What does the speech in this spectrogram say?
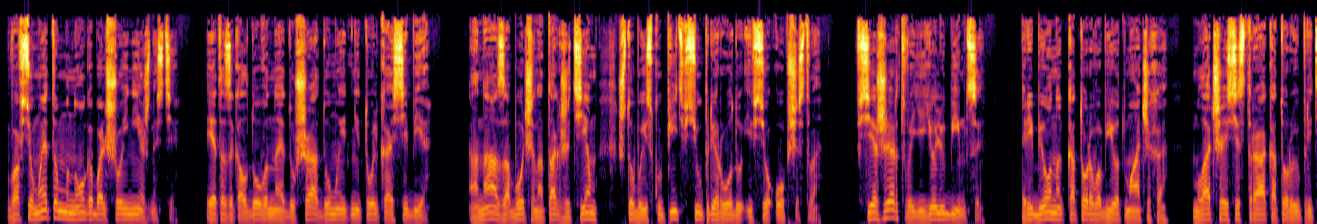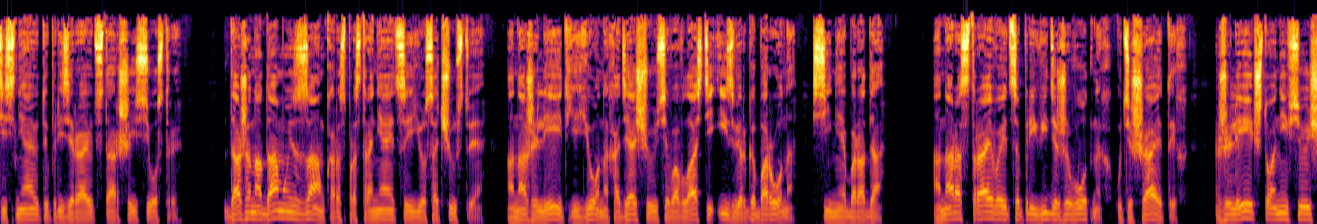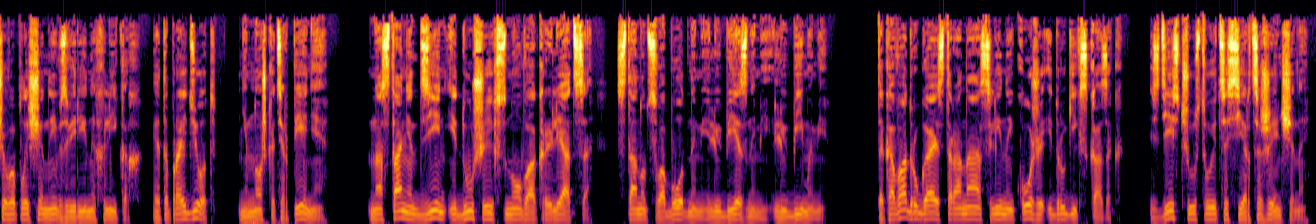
Во всем этом много большой нежности. Эта заколдованная душа думает не только о себе. Она озабочена также тем, чтобы искупить всю природу и все общество. Все жертвы — ее любимцы. Ребенок, которого бьет мачеха, младшая сестра, которую притесняют и презирают старшие сестры. Даже на даму из замка распространяется ее сочувствие. Она жалеет ее, находящуюся во власти изверга барона, синяя борода. Она расстраивается при виде животных, утешает их, жалеет, что они все еще воплощены в звериных ликах. Это пройдет. Немножко терпения. Настанет день, и души их снова окрылятся, станут свободными, любезными, любимыми. Такова другая сторона ослиной кожи и других сказок. Здесь чувствуется сердце женщины.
